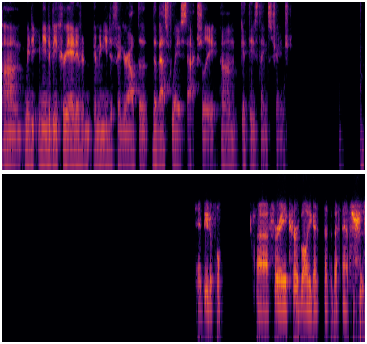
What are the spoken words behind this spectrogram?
um, we, we need to be creative and, and, we need to figure out the, the best ways to actually um, get these things changed. Okay, beautiful. Uh, for a curveball, you guys have the best answers.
